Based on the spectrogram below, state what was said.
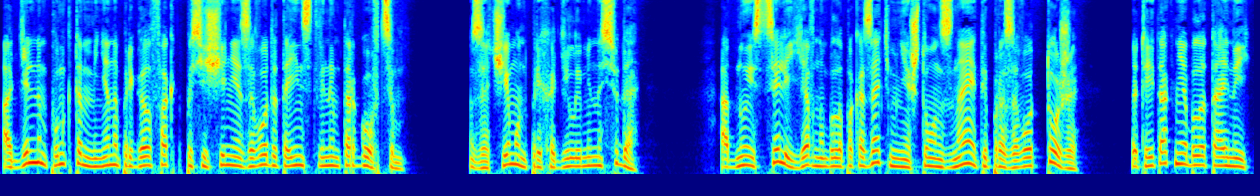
Отдельным пунктом меня напрягал факт посещения завода таинственным торговцем. Зачем он приходил именно сюда? Одной из целей явно было показать мне, что он знает и про завод тоже. Это и так не было тайной,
